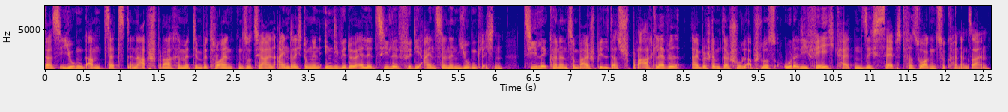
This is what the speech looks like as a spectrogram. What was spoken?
Das Jugendamt setzt in Absprache mit den betreuenden sozialen Einrichtungen individuelle Ziele für die einzelnen Jugendlichen. Ziele können zum Beispiel das Sprachlevel, ein bestimmter Schulabschluss oder die Fähigkeiten, sich selbst versorgen zu können sein.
